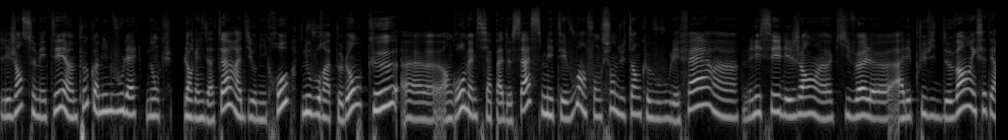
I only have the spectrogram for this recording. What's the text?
Les gens se mettaient un peu comme ils voulaient. Donc L'organisateur a dit au micro Nous vous rappelons que, euh, en gros, même s'il n'y a pas de sas, mettez-vous en fonction du temps que vous voulez faire, euh, laissez les gens euh, qui veulent aller plus vite devant, etc.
